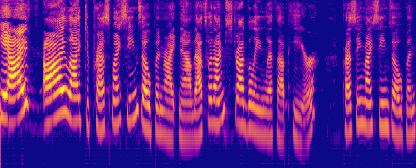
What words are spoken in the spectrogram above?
Okay, I I like to press my seams open right now. That's what I'm struggling with up here. Pressing my seams open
